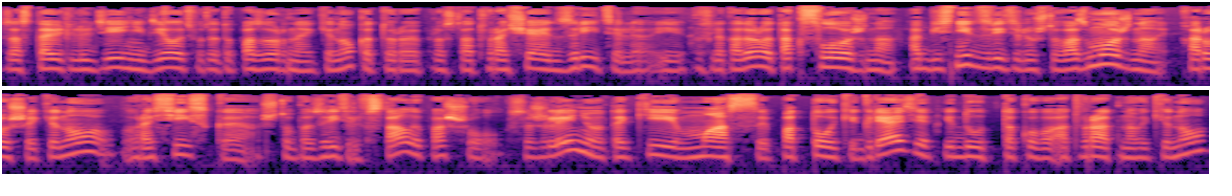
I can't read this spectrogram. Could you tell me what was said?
заставить людей не делать вот это позорное кино, которое просто отвращает зрителя, и после которого так сложно объяснить зрителю, что, возможно, хорошее кино российское, чтобы зритель встал и пошел. К сожалению, такие массы, потоки грязи идут такого отвратного кино,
